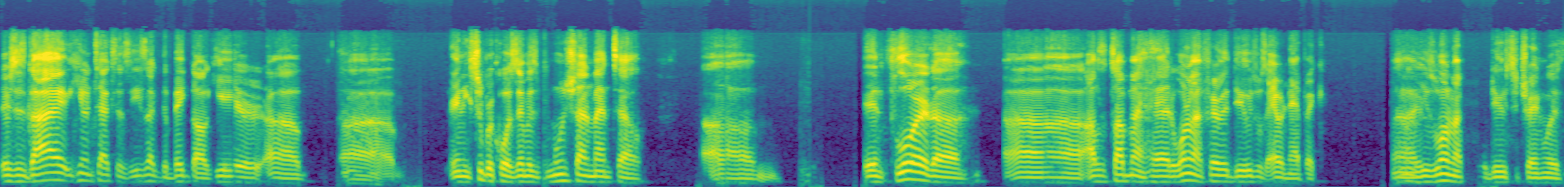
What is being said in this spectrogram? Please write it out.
there's this guy here in Texas. He's like the big dog here. Uh, uh, and he's super cool. His name is Moonshine Mantell. Um, in Florida, uh, off the top of my head, one of my favorite dudes was Aaron Epic. Uh, He was one of my favorite dudes to train with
